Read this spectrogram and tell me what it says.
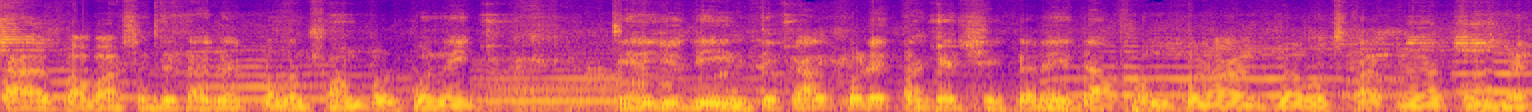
তার বাবার সাথে তাদের কোনো সম্পর্ক নেই। তিনি যদি ইন্তেকাল করে তাকে সেখানেই দাফন করার ব্যবস্থা আপনারা করবেন।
